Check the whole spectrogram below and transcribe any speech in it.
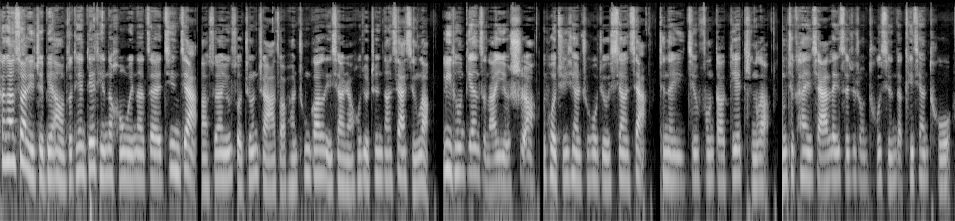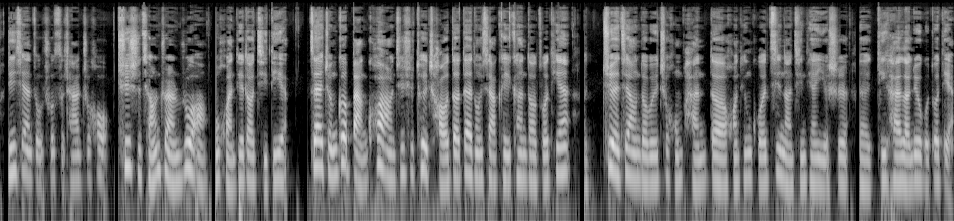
看看算力这边啊，昨天跌停的恒维呢，在竞价啊，虽然有所挣扎，早盘冲高了一下，然后就震荡下行了。利通电子呢，也是啊，跌破均线之后就向下，现在已经封到跌停了。我们去看一下类似这种图形的 K 线图，均线走出死叉之后，趋势强转弱啊，从缓跌到急跌，在整个板块啊继续退潮的带动下，可以看到昨天倔强的维持红盘的黄庭国际呢，今天也是呃低开了六个多点。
